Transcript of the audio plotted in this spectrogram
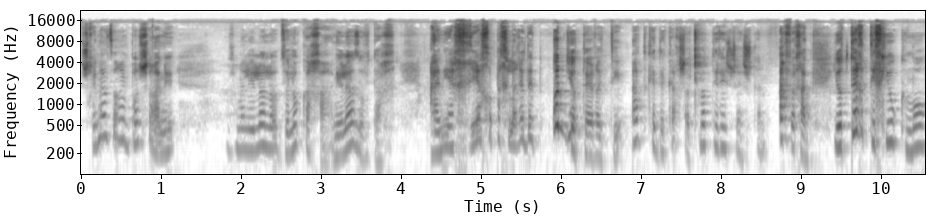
שכינה זרים פה שרה, אני... אז אמר לי, לא, לא, זה לא ככה, אני לא אעזוב אותך. אני אכריח אותך לרדת עוד יותר איתי, עד כדי כך שאת לא תראי שיש כאן אף אחד. יותר תחיו כמו...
